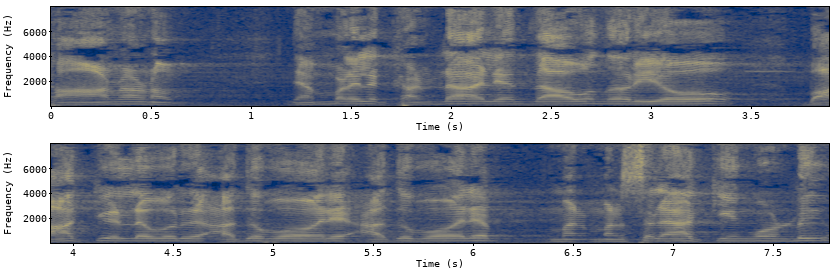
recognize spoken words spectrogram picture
കാണണം. നമ്മളിൽ കണ്ടാൽ എന്താവുന്നറിയോ? ബാക്കിയുള്ളവർ അതുപോലെ അതുപോലെ മനസ്സിലാക്കിയും കൊണ്ട്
